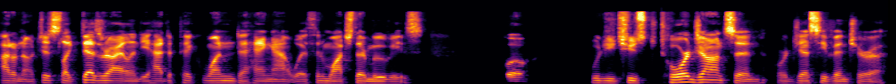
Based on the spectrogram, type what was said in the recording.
I don't know, just like Desert Island, you had to pick one to hang out with and watch their movies. Whoa. Would you choose Tor Johnson or Jesse Ventura?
